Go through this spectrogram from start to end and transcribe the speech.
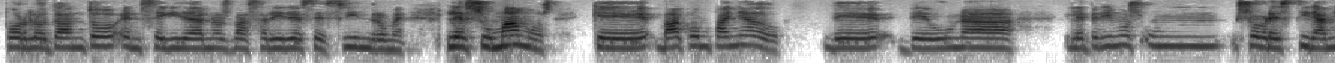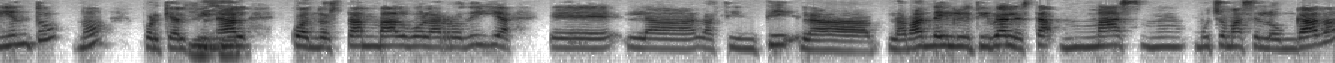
Por lo tanto, enseguida nos va a salir ese síndrome. Le sumamos que va acompañado de, de una le pedimos un sobreestiramiento, ¿no? Porque al final, cuando está en valgo la rodilla, eh, la, la, la, banda iliotibial está más, mucho más elongada,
